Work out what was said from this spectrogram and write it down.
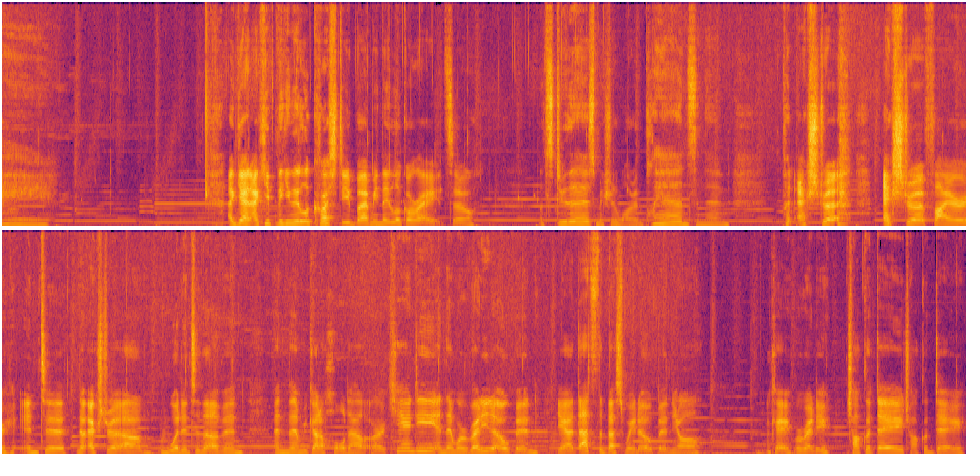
Okay. Again, I keep thinking they look crusty, but I mean, they look alright, so let's do this, make sure to water the plants, and then put extra, extra fire into, no, extra um, wood into the oven. And then we gotta hold out our candy, and then we're ready to open. Yeah, that's the best way to open, y'all. Okay, we're ready. Chocolate day, chocolate day.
